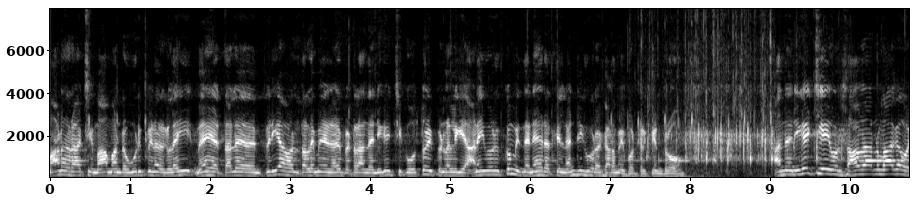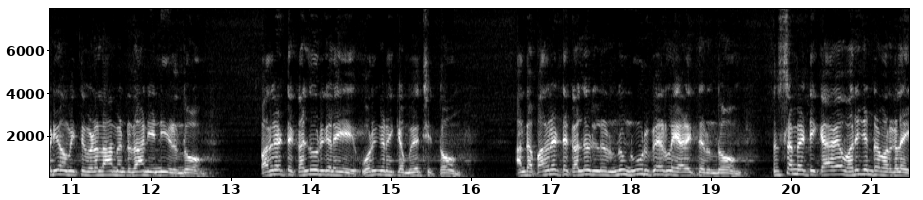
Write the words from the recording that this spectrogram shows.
மாநகராட்சி மாமன்ற உறுப்பினர்களை மேயர் தலை பிரியாவல் தலைமையில் நடைபெற்ற அந்த நிகழ்ச்சிக்கு ஒத்துழைப்பு நல்கிய அனைவருக்கும் இந்த நேரத்தில் நன்றி கூற கடமைப்பட்டிருக்கின்றோம். அந்த நிகழ்ச்சியை ஒரு சாதாரணமாக வடிவமைத்து விடலாம் என்று தான் எண்ணியிருந்தோம். பதினெட்டு கல்லூரிகளை ஒருங்கிணைக்க முயற்சித்தோம். அந்த பதினெட்டு கல்லூரியிலிருந்தும் நூறு பேர்களை அழைத்திருந்தோம். சிஸ்டமேட்டிக்காக வருகின்றவர்களை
